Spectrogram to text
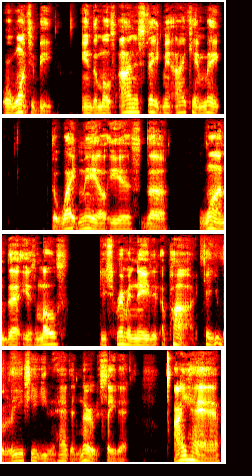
or want to be. In the most honest statement I can make, the white male is the one that is most discriminated upon. Can you believe she even had the nerve to say that? I have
